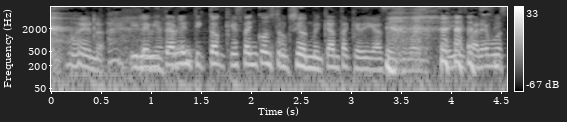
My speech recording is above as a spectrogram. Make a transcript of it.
Bueno, y Levitable en TikTok que está en construcción. Me encanta que digas eso. Bueno, ahí estaremos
